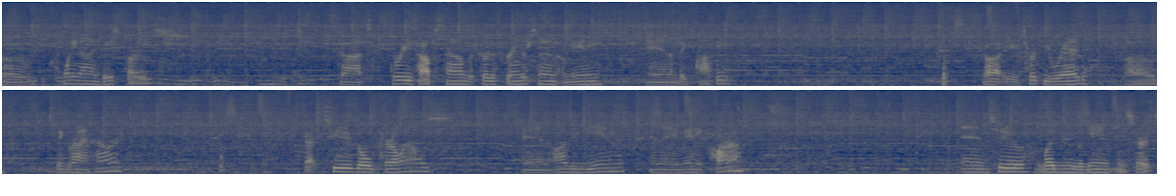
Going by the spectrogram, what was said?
of 29 base cards. Got three Topps Towns, a Curtis Granderson, a Manny, and a Big Papi. Got a Turkey Red of Big Ryan Howard. Got two gold parallels, and Ozzie Guillen and a Manny Parra. And two Legend of the Game inserts,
